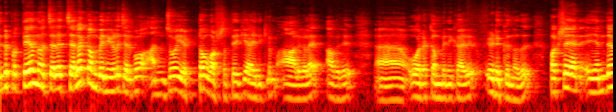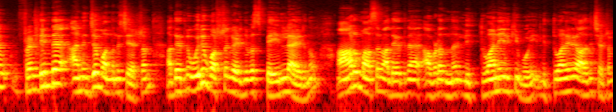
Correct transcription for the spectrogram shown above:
ഇതിന്റെ പ്രത്യേകത എന്ന് വെച്ചാൽ ചില കമ്പനികൾ ചിലപ്പോൾ അഞ്ചോ എട്ടോ വർഷത്തേക്ക് ആയിരിക്കും ആളുകളെ അവർ ഓരോ കമ്പനിക്കാർ എടുക്കുന്നത്. പക്ഷേ എന്റെ ഫ്രണ്ടിന്റെ അനുജം വന്നതിന് ശേഷം അദ്ദേഹത്തിന് ഒരു വർഷം കഴിഞ്ഞപ്പോൾ സ്പെയിനിലായിരുന്നു. ആറുമാസം അദ്ദേഹത്തിന് അവിടെ നിന്ന് ലിത്വാനയിലേക്ക് പോയി. ലിത്വാനിയയിൽ അതിനുശേഷം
